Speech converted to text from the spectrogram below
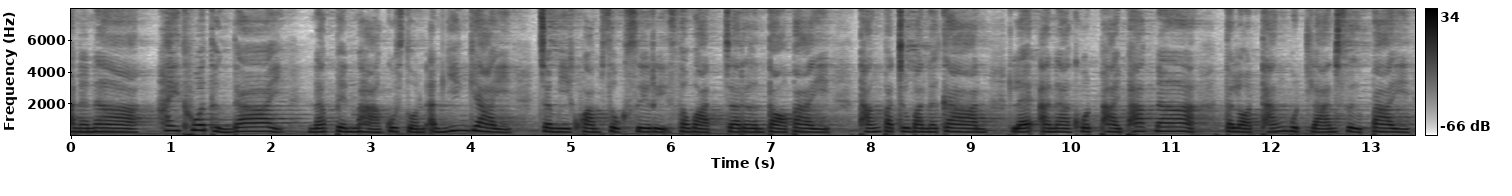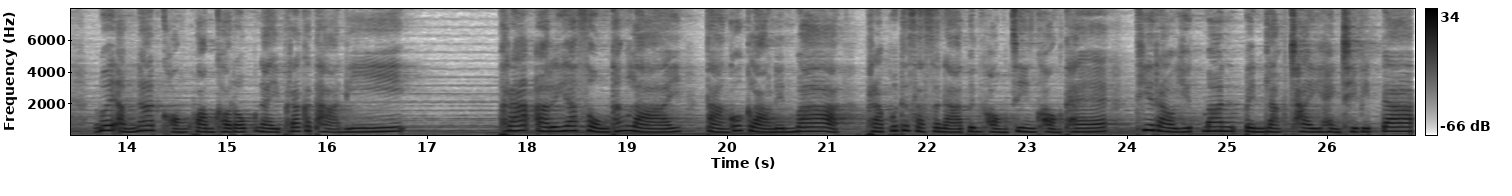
พรรณนาให้ทั่วถึงได้ นับเป็นมหากุศลอันยิ่งใหญ่ จะมีความสุขสิริสวัสดิ์เจริญต่อไป ทั้งปัจจุบันการและอนาคตภายภาคหน้า ตลอดทั้งบุตรหลานสืบไป ด้วยอำนาจของความเคารพในพระคาถานี้ พระอริยสงฆ์ทั้งหลายต่างก็กล่าวเน้นว่า พระพุทธศาสนาเป็นของจริงของแท้ที่เรายึดมั่นเป็นหลักชัยแห่งชีวิตได้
